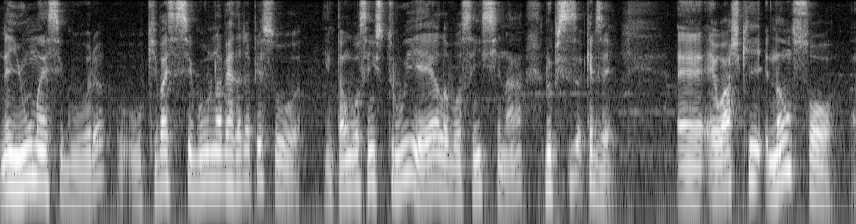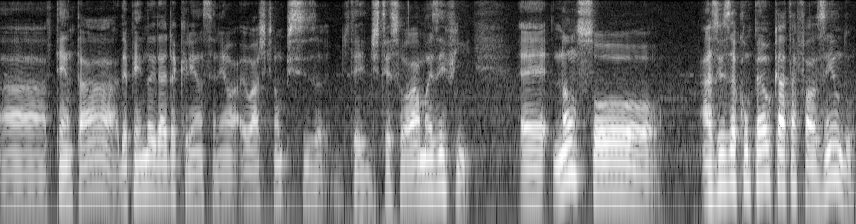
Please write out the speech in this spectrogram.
nenhuma é segura. O que vai ser seguro, na verdade, é a pessoa. Então você instrui ela, você ensinar. Não precisa. Quer dizer, é, eu acho que não só tentar. Depende da idade da criança, né? Eu, eu acho que não precisa de ter, de ter celular, mas enfim. É, não só. Às vezes acompanhar o que ela está fazendo,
